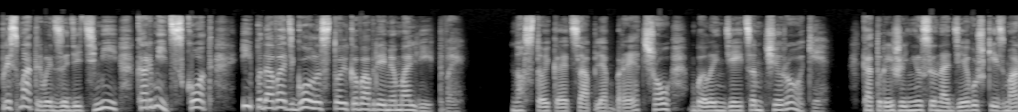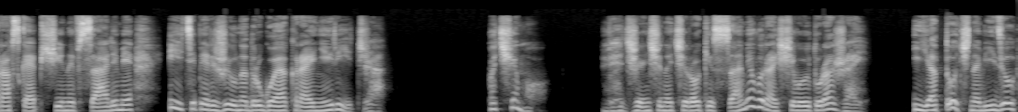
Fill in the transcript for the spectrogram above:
присматривать за детьми, кормить скот и подавать голос только во время молитвы. Но стойкая цапля Брэдшоу был индейцем Чироки, который женился на девушке из маравской общины в Салеме и теперь жил на другой окраине Риджа. Почему? Ведь женщины Чироки сами выращивают урожай. И я точно видел,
